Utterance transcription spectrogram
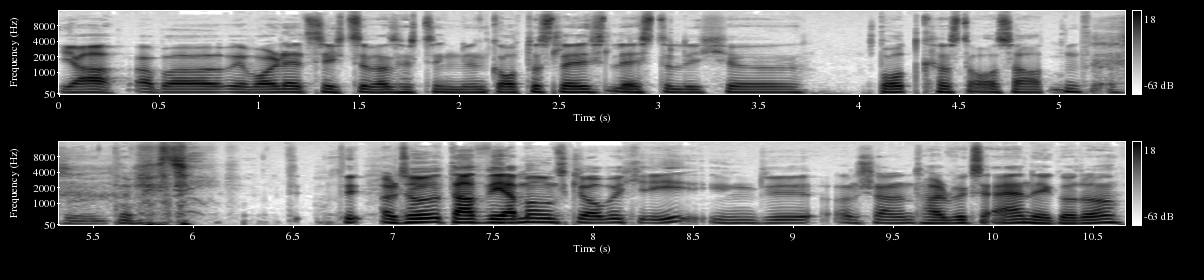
Ja. aber wir wollen jetzt nicht so was, irgendwie ein gotteslästerlicher Podcast ausarten. Also, also da wären wir uns, glaube ich, eh irgendwie anscheinend halbwegs einig, oder?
